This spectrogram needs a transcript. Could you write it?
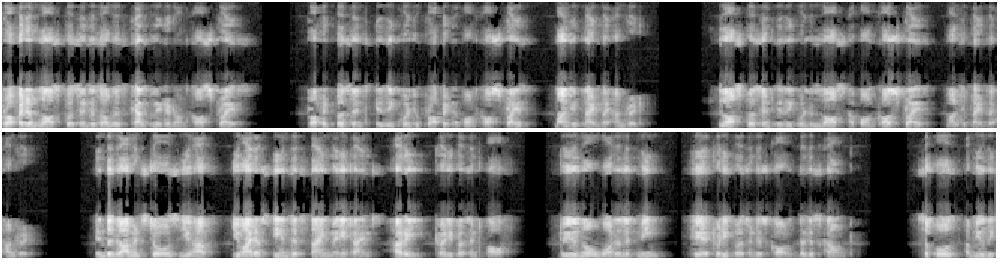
Profit and loss percent is always calculated on cost price. Profit percent is equal to profit upon cost price multiplied by 100. Loss percent is equal to loss upon cost price multiplied by 100. In the garment stores, you have you might have seen this sign many times. Hurry, 20% off. Do you know what does it mean? Here 20% is called the discount. Suppose a music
